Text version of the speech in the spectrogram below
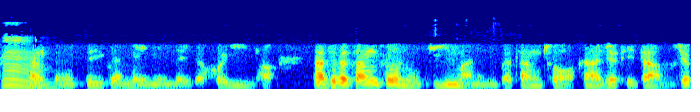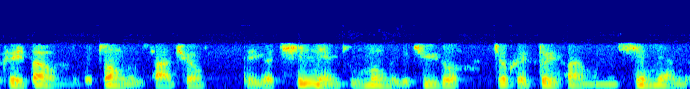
嗯，当成是一个每年的一个回忆哈。那这个章戳你集满了一个章戳，刚才就提到，你就可以到我们的壮围沙丘的一个青年逐梦的一个聚落，就可以兑换我们限量的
